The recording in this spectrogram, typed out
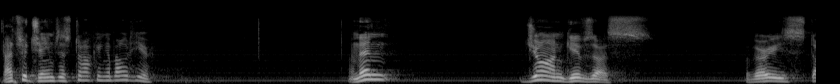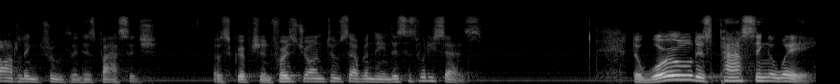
That's what James is talking about here. And then John gives us a very startling truth in his passage of scripture. In 1 John 2:17 this is what he says. The world is passing away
